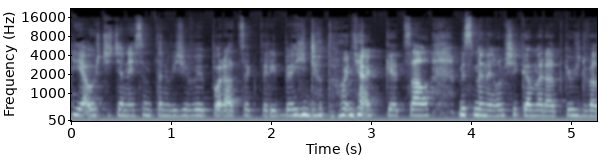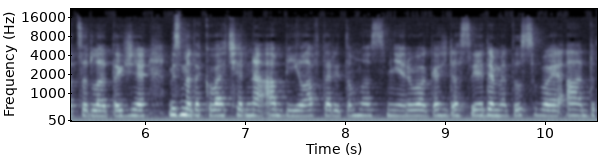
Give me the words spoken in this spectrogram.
já určitě nejsem ten výživový poradce, který by jí do toho nějak kecal. My jsme nejlepší kamarádky už 20 let, takže my jsme taková černá a bílá v tady tomhle směru a každá si jedeme to svoje a do,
